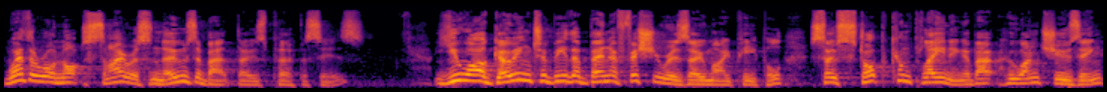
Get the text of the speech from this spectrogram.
Whether or not Cyrus knows about those purposes you are going to be the beneficiaries, O my people, so stop complaining about who I'm choosing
